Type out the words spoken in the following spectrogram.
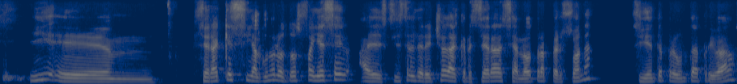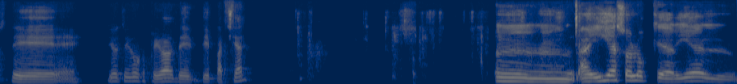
Y em, ¿será que si alguno de los dos fallece, existe el derecho de acrecer hacia la otra persona? Siguiente pregunta de privados, de, yo te digo que privado, de, de parcial. Mm, ahí ya solo quedaría el,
